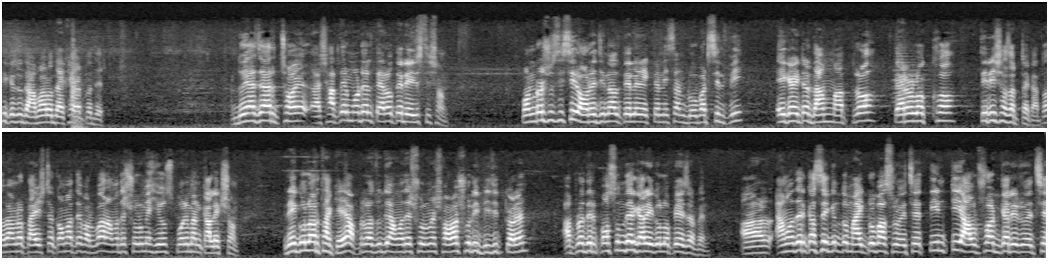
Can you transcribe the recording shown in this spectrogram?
থেকে যদি আবারও দেখাই আপনাদের। দুই হাজার ছয় সাতের মডেল তেরোতে রেজিস্ট্রেশন পনেরোশো সিসির অরিজিনাল তেলের একটা নিসান ব্লোবার শিল্পী। এই গাড়িটার দাম মাত্র তেরো লক্ষ তিরিশ হাজার টাকা। তবে আমরা প্রাইসটা কমাতে পারব আর আমাদের শোরুমে হিউজ পরিমাণ কালেকশন রেগুলার থাকে, আপনারা যদি আমাদের শোরুমে সরাসরি ভিজিট করেন, আপনাদের পছন্দের গাড়িগুলো পেয়ে যাবেন। আর আমাদের কাছে কিন্তু মাইক্রোবাস রয়েছে, তিনটি আলফার্ড গাড়ি রয়েছে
